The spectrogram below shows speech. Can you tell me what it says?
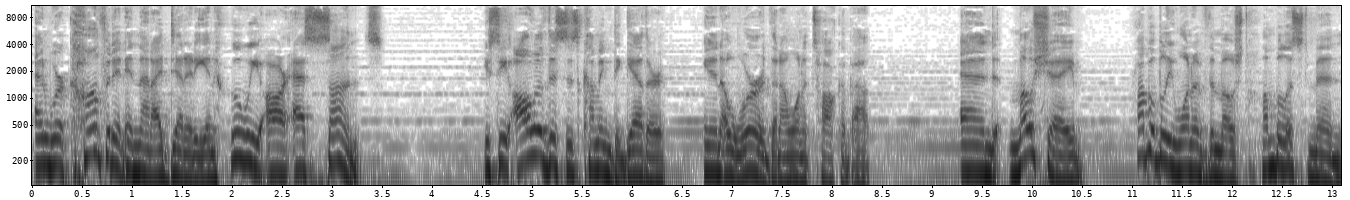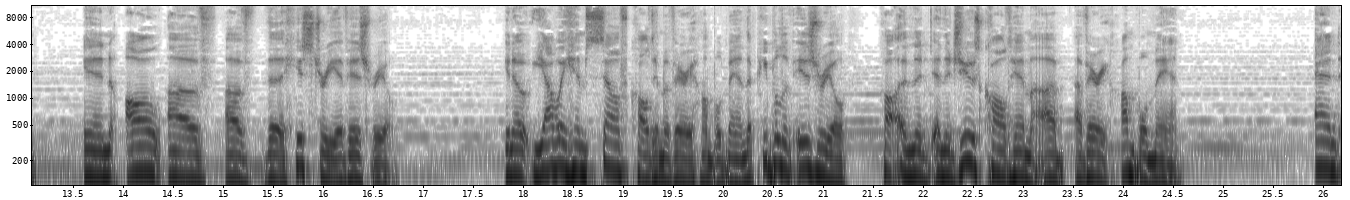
And we're confident in that identity and who we are as sons. You see, all of this is coming together in a word that I want to talk about. And Moshe, probably one of the most humblest men in all of, of the history of Israel. You know, Yahweh himself called him a very humble man. The people of Israel call, and the, and the Jews called him a, a very humble man. And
